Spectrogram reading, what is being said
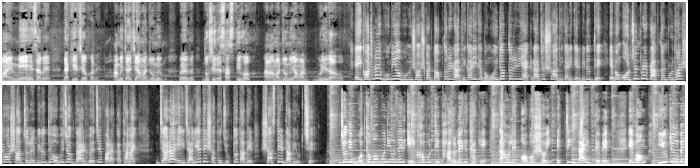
মায়ের মেয়ে হিসাবে দেখিয়েছে ওখানে। আমি চাইছি আমার জমি মানে দোষীদের শাস্তি হোক আর আমার জমি আমার ঘুরিয়ে দেওয়া হোক। এই ঘটনায় ভূমি ও ভূমি সংস্কার দপ্তরের আধিকারিক এবং ওই দপ্তরেরই এক রাজস্ব আধিকারিকের বিরুদ্ধে এবং অর্জুনপুরের প্রাক্তন প্রধান সহ সাতজনের বিরুদ্ধে অভিযোগ দায়ের হয়েছে ফারাক্কা থানায়। যারা এই জালিয়াতির সাথে যুক্ত তাদের শাস্তির দাবি উঠছে। যদি মধ্যবঙ্গ নিউজের এই খবরটি ভালো লেগে থাকে তাহলে অবশ্যই একটি লাইক দেবেন এবং ইউটিউবে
